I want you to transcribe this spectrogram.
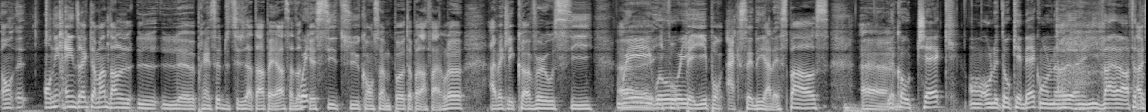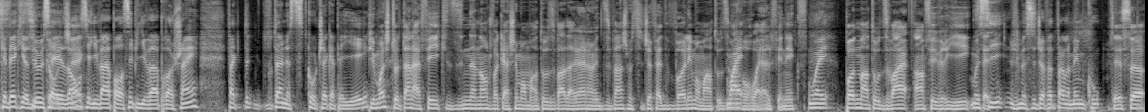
On, euh, on est indirectement dans le, le principe d'utilisateur payeur, c'est-à-dire Oui. que si tu consommes pas, t'as pas d'affaires là. Avec les covers aussi, Oui, euh, oui, il faut payer pour accéder à l'espace. Euh, Le code check. On, on est au Québec, on a un hiver. En fait, Ah, au Québec, il y a deux saisons. C'est l'hiver passé puis l'hiver prochain. Fait que tout le temps un petit code check à payer. Puis moi, je suis tout le temps la fille qui dit non, non, je vais cacher mon manteau d'hiver derrière un divan. Je me suis déjà fait voler mon manteau d'hiver Ouais. au Royal Phoenix. Oui. Pas de manteau d'hiver en février. Moi aussi, je me suis déjà fait faire le même coup. C'est ça,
